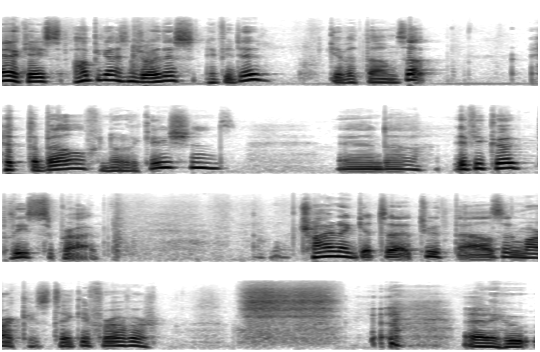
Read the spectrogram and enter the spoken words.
In any case, I hope you guys enjoy this. If you did, give it a thumbs up. Hit the bell for notifications. And uh, if you could, please subscribe. I'm trying to get to that 2,000 mark. It's taking forever. Anywho,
